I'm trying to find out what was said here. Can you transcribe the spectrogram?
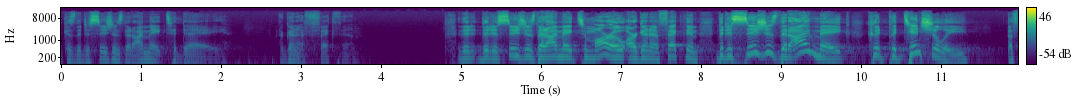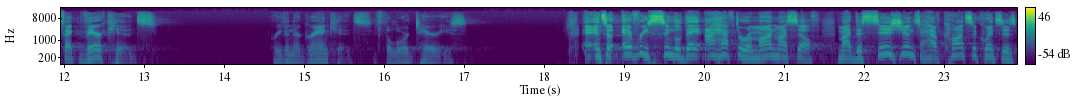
Because the decisions that I make today are going to affect them. The, the decisions that I make tomorrow are going to affect them. The decisions that I make could potentially affect their kids or even their grandkids if the Lord tarries. And so every single day, I have to remind myself my decisions have consequences.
